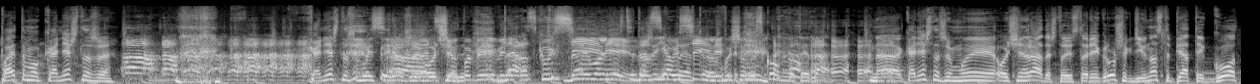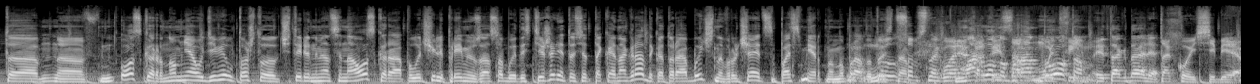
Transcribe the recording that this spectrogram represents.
Поэтому, конечно же, Конечно же, мы с Сережей а, очень... побери, меня да, раскусили! даже я бы вышел из комнаты, да. да. Конечно же, мы очень рады, что «История игрушек» 95-й год, э, э, Оскар, но меня удивило то, что четыре номинации на Оскар, а получили премию за особые достижения, то есть это такая награда, которая обычно вручается посмертно, ну правда, ну, то есть там собственно говоря, Марлону Брандо там и так далее. Такой себе.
